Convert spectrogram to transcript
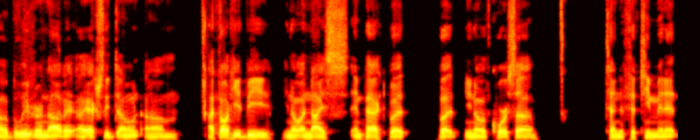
Uh, believe it or not, I, I actually don't. Um, I thought he'd be, you know, a nice impact, but, but you know, of course, uh, ten to fifteen minute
